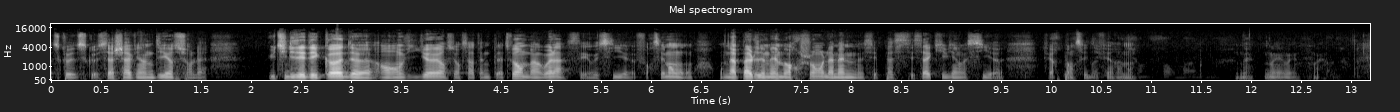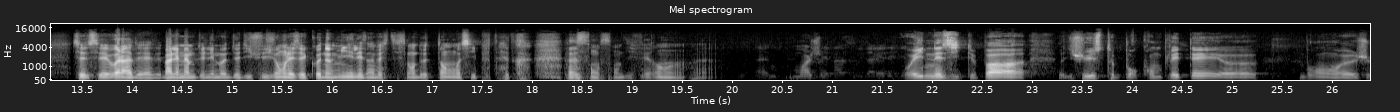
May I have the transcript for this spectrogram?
ce, que, ce que Sacha vient de dire sur la, utiliser des codes euh, en vigueur sur certaines plateformes, ben voilà, c'est aussi euh, forcément, on n'a pas le même hors champ, la même, c'est pas, c'est ça qui vient aussi euh, faire penser différemment. C'est voilà, des, ben les mêmes les modes de diffusion, les économies, les investissements de temps aussi peut-être sont, sont, différents. Moi, je... Oui, n'hésitez pas, juste pour compléter, bon, je,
